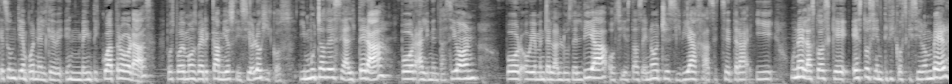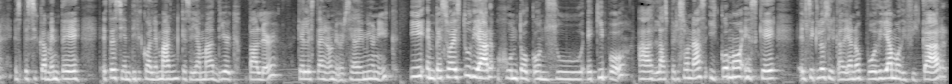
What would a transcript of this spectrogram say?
que es un tiempo en el que en 24 horas pues podemos ver cambios fisiológicos y muchas veces se altera por alimentación, por obviamente la luz del día o si estás de noche, si viajas, etc. Y una de las cosas que estos científicos quisieron ver, específicamente este científico alemán que se llama Dirk Baller, que él está en la Universidad de Múnich, y empezó a estudiar junto con su equipo a las personas y cómo es que el ciclo circadiano podía modificar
